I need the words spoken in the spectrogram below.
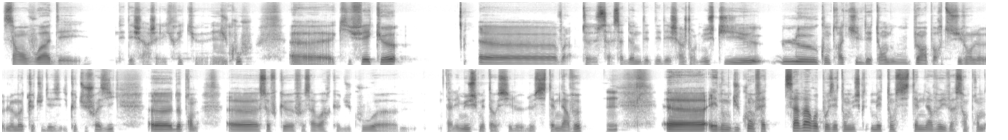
ça envoie des des décharges électriques, Mmh du coup, qui fait que, heu, voilà, te ça ça donne des des décharges dans le muscle qui, heu, le contractent, qui le détendent ou peu importe, suivant le le mode que tu dési que tu choisis, heu, de prendre. Heu, sauf que faut savoir que du coup, hem, tu as les muscles, mais tu as aussi le le système nerveux Mmh. Heu et donc du coup, en fait, ça va reposer ton muscle, mais ton système nerveux, il va s'en prendre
